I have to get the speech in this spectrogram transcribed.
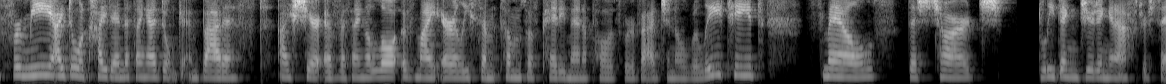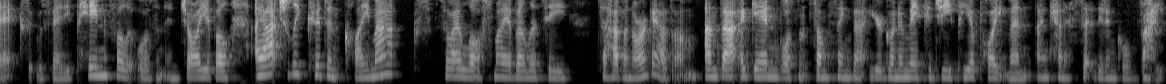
for me, I don't hide anything. I don't get embarrassed. I share everything. A lot of my early symptoms of perimenopause were vaginal related, smells, discharge, bleeding during and after sex. It was very painful. It wasn't enjoyable. I actually couldn't climax, so I lost my ability to have an orgasm. And that again wasn't something that you're going to make a GP appointment and kind of sit there and go, right,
